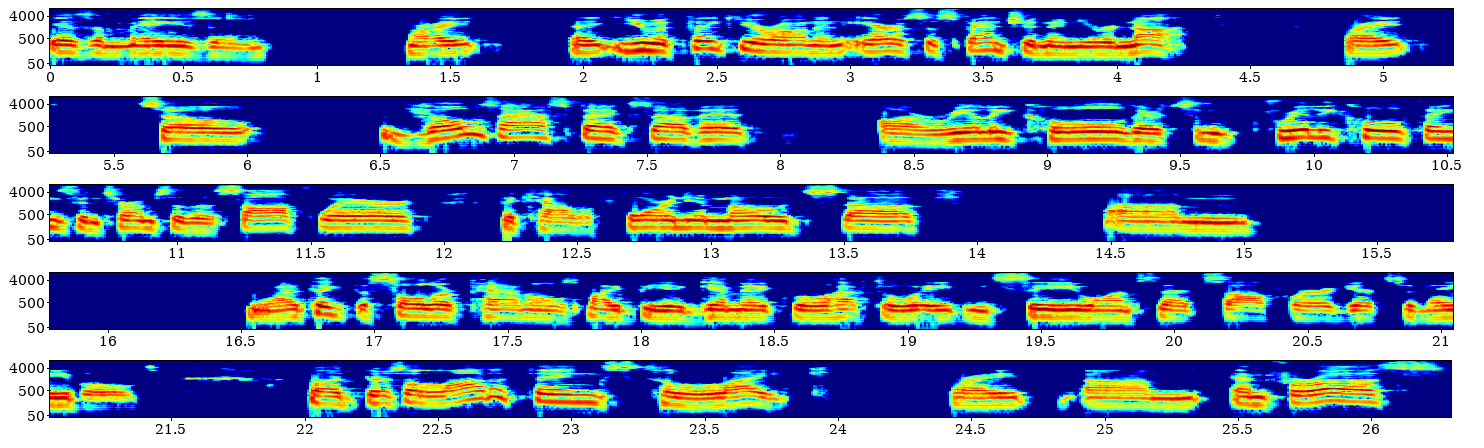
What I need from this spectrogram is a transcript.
is amazing, right? Uh, you would think you're on an air suspension and you're not, right? So those aspects of it are really cool. There's some really cool things in terms of the software, the California mode stuff. Um, you know, I think the solar panels might be a gimmick. We'll have to wait and see once that software gets enabled. But there's a lot of things to like, right? Um, and for us,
